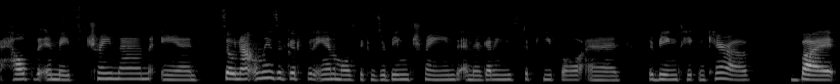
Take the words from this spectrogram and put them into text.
help the inmates train them and so not only is it good for the animals because they're being trained and they're getting used to people and they're being taken care of, but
